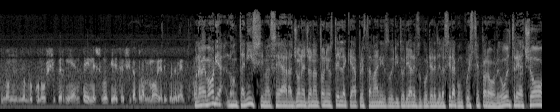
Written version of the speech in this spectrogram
non, non, lo conosci per niente e nessuno ti ha esercitato la memoria di quell'evento. Una memoria lontanissima, se ha ragione Gian Antonio Stella che apre stamani il suo editoriale su Corriere della Sera con queste parole. Oltre a ciò,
